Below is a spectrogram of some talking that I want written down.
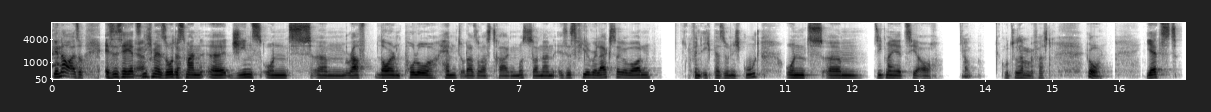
genau, also es ist ja jetzt ja, nicht mehr so, dass man äh, Jeans und ähm, Ralph Lauren Polo Hemd oder sowas tragen muss, sondern es ist viel relaxer geworden. Finde ich persönlich gut und ähm, sieht man jetzt hier auch. Ja, gut zusammengefasst. Jo. Jetzt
